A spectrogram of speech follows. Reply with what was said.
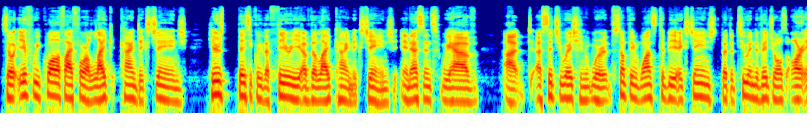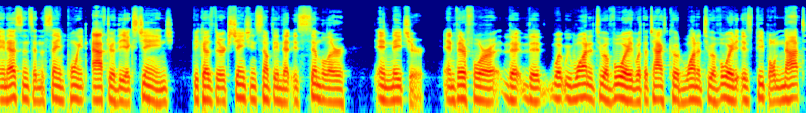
So if we qualify for a like kind exchange, here's basically the theory of the like kind exchange. In essence, we have uh, a situation where something wants to be exchanged, but the two individuals are in essence in the same point after the exchange because they're exchanging something that is similar in nature. And therefore, the, the, what we wanted to avoid, what the tax code wanted to avoid, is people not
